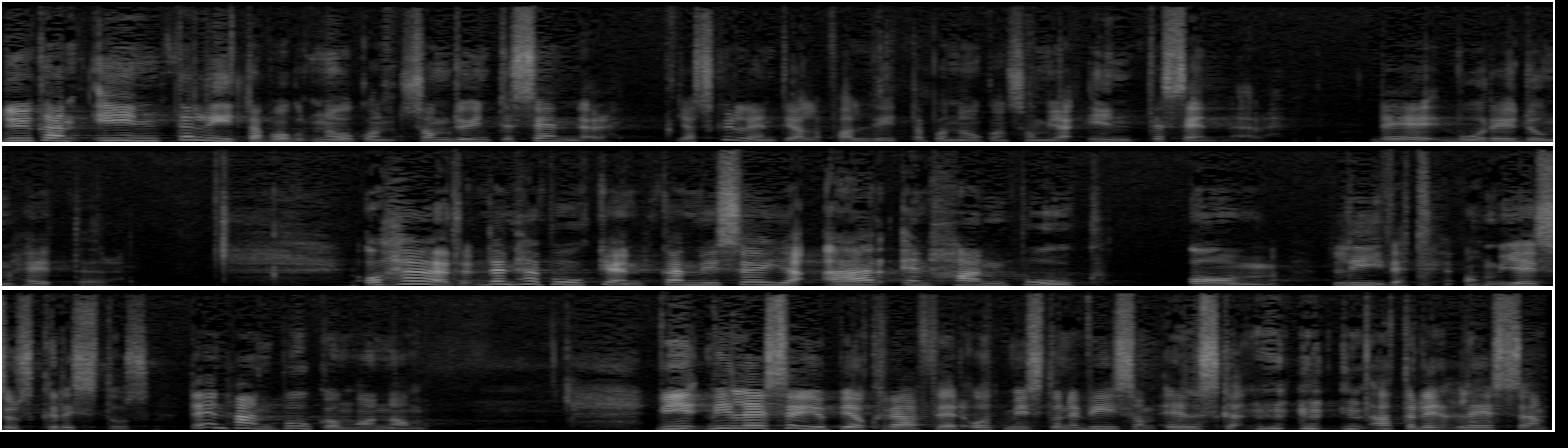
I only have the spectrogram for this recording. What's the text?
Du kan inte lita på någon som du inte känner. Jag skulle inte i alla fall lita på någon som jag inte känner. Det vore ju dumheter. Och här, den här boken kan vi säga är en handbok om livet, om Jesus Kristus. Det är en handbok om honom. Vi, vi läser ju biografer, åtminstone vi som älskar att läsa,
